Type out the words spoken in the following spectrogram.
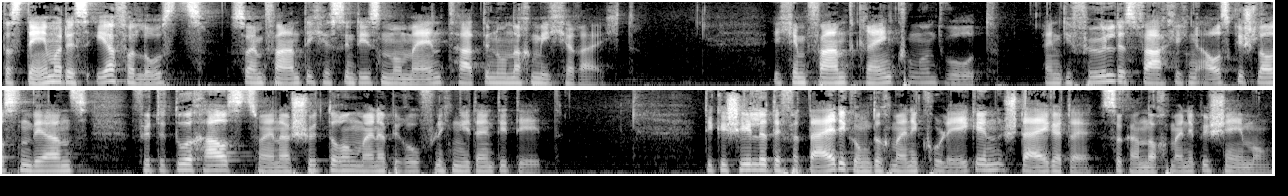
Das Thema des Ehrverlusts, so empfand ich es in diesem Moment, hatte nun auch mich erreicht. Ich empfand Kränkung und Wut. Ein Gefühl des fachlichen Ausgeschlossenwerdens führte durchaus zu einer Erschütterung meiner beruflichen Identität. Die geschilderte Verteidigung durch meine Kollegin steigerte sogar noch meine Beschämung.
